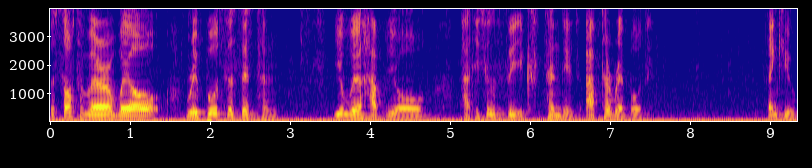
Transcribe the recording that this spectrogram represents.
The software will reboot the system. You will have your partition C extended after reboot. Thank you.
